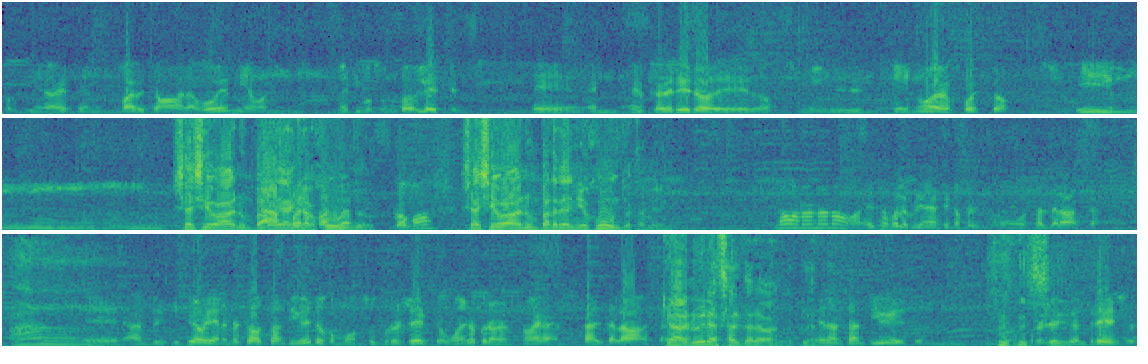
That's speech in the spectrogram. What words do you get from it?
por primera vez en un bar que se llamaba La Bohemia, donde metimos un doblete eh, en, en febrero de 2009 fue esto. Y. mm, Ya llevaban un par ah, de años pasando- juntos. ¿Cómo? Ya llevaban un par de años juntos también. No, no, no, no. Esa fue la primera vez que nos presentamos como Salta a la Banca. Ah. Eh, al principio habían empezado Santi Beto como su proyecto, como ellos, pero no eran Salta a la Banca. Claro, no era Salta la Banca, claro. eran Santi Beto, un, un proyecto Sí. entre ellos.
